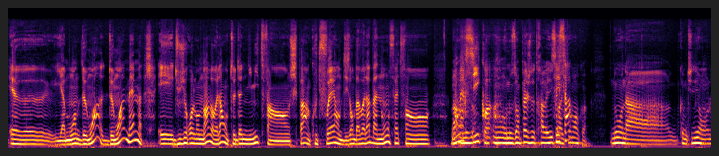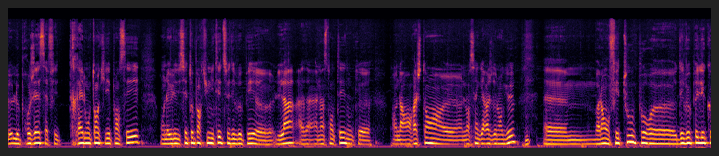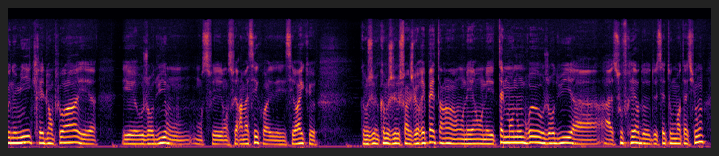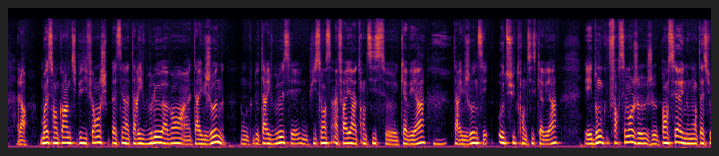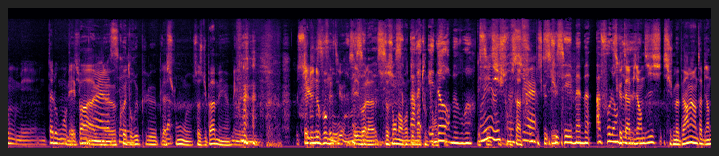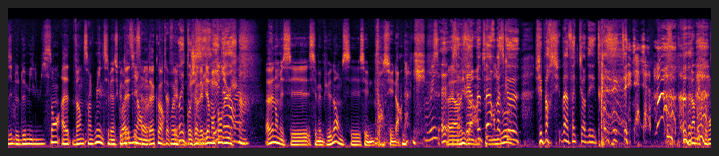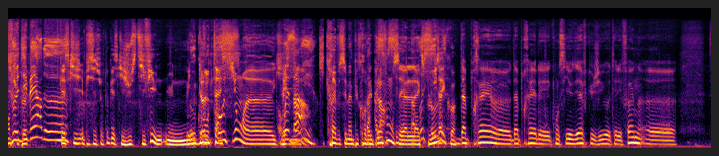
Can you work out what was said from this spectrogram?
euh, il y a moins de deux mois, deux mois même, et du jour au lendemain, bah voilà, on te donne limite, enfin, je sais pas, un coup de fouet en te disant, bah voilà, bah non, en fait, enfin, Bah, non on merci nous, quoi. On, on nous empêche de travailler C'est ça. correctement, quoi. Nous, on a, comme tu dis, on- le, le projet, ça fait très longtemps qu'il est pensé. On a eu cette opportunité de se développer euh, là, à, à l'instant T, donc euh, en, en rachetant euh, l'ancien garage de Langueux. Mmh. Voilà, on fait tout pour développer l'économie, créer de l'emploi et, et aujourd'hui, on, on se fait, on se fait ramasser, quoi. Et c'est vrai que comme je, comme je, enfin, je le répète, hein, on, est, on est tellement nombreux aujourd'hui à, à souffrir de, de cette augmentation. Alors, moi, c'est encore un petit peu différent. Je suis passé d'un tarif bleu avant à un tarif jaune. Donc, le tarif bleu, c'est une puissance inférieure à 36 euh, kVA. Tarif jaune, c'est au-dessus de 36 kVA. Et donc, forcément, je, je pensais à une augmentation, mais une telle augmentation. Mais pas Ouais, une là, c'est- quadruplation, euh, ça se dit pas, mais. euh, Mais, c'est le nouveau mot. C'est voilà, de toute façon, on en vend des mots paraît tout le temps. ici. énorme, moi. Mais Oui, c'est- oui, je trouve ça fou ouais. parce que C'est même affolant. Ce que de- tu as bien dit, si je me permets, hein, tu as bien dit de 2800 à 25 000, c'est bien ce que Ouais, tu as dit, hein, ça, on est d'accord. J'avais bien entendu. Ah non, mais c'est c'est même plus énorme, c'est c'est une, c'est une arnaque. Oui. Ça, Ouais, ça me arrive fait un peu peur parce que j'ai pas reçu ma facture d'électricité. non, mais comment Je tu me peux. dis merde. euh, Qu'est-ce qui, et puis c'est surtout qu'est-ce qui justifie une, une, Une augmentation euh, qui, Ouais, bah oui. qui crève, c'est même plus crever le plafond, c'est elle pas a possible. explosé quoi. D'après euh, d'après les conseillers EDF que j'ai eu au téléphone, euh,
